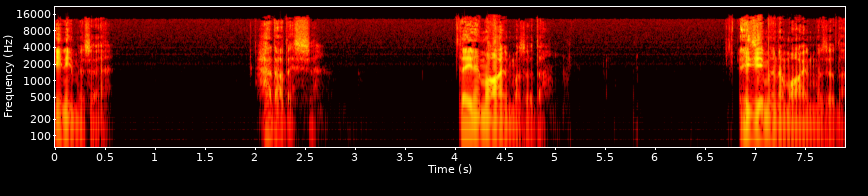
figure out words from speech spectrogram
inimese hädadesse. teine maailmasõda. Esimene maailmasõda.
